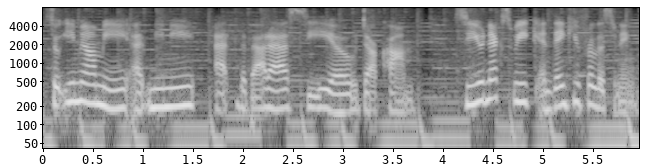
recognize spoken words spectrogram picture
So email me at mimi at thebadassceo.com. See you next week, and thank you for listening.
